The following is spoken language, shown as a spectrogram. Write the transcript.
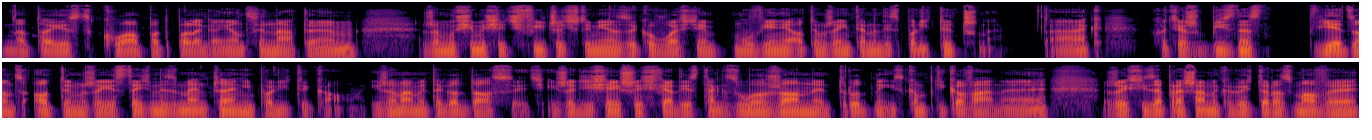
no to jest kłopot polegający na tym, że musimy się ćwiczyć w tym języku właśnie mówienia o tym, że internet jest polityczny, tak? Chociaż biznes wiedząc o tym, że jesteśmy zmęczeni polityką i że mamy tego dosyć i że dzisiejszy świat jest tak złożony, trudny i skomplikowany, że jeśli zapraszamy kogoś do rozmowy,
